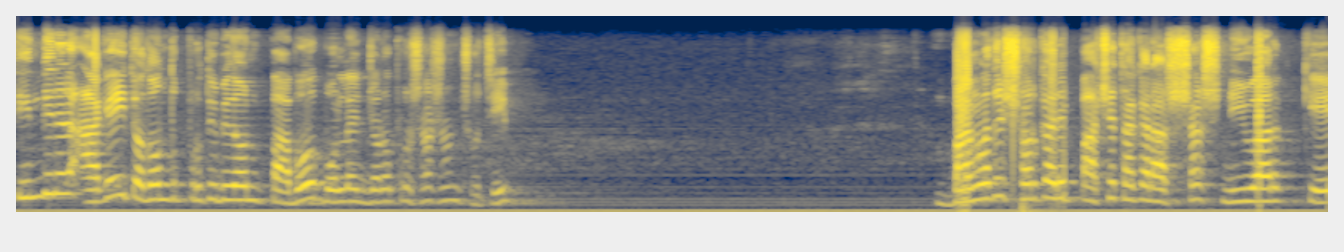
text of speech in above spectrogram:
তিন দিনের আগেই তদন্ত প্রতিবেদন পাব, বললেন জনপ্রশাসন সচিব। বাংলাদেশ সরকারের পাশে থাকার আশ্বাস নিউ ইয়র্কে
